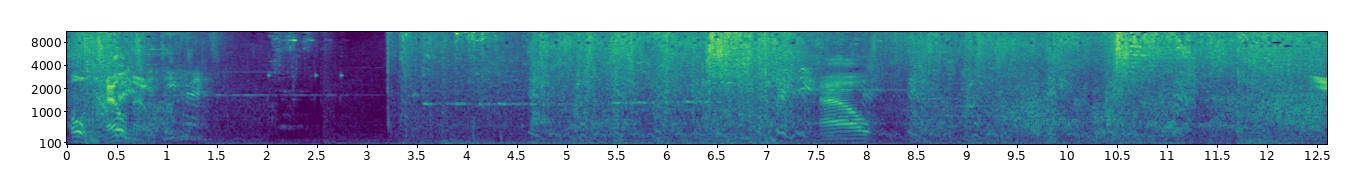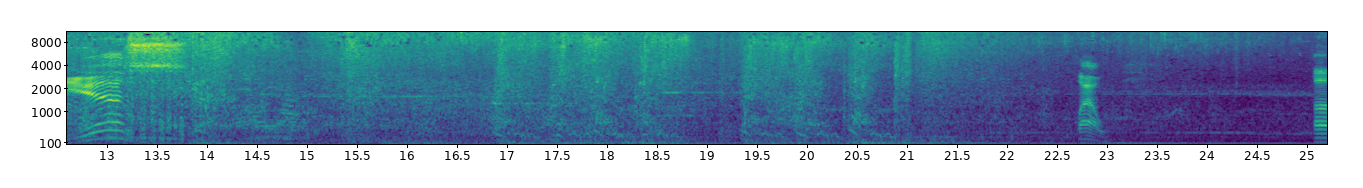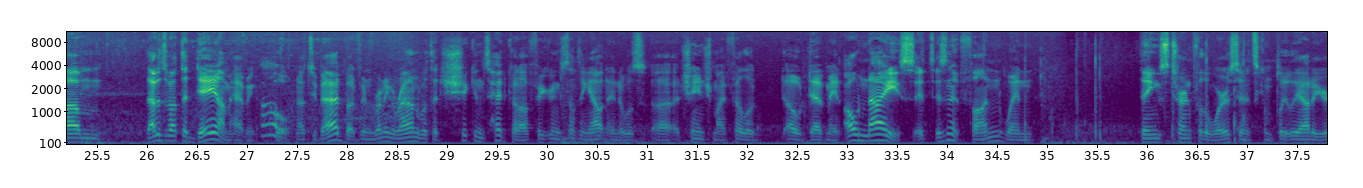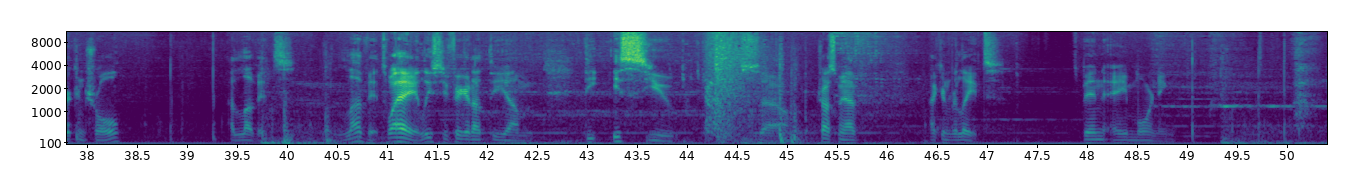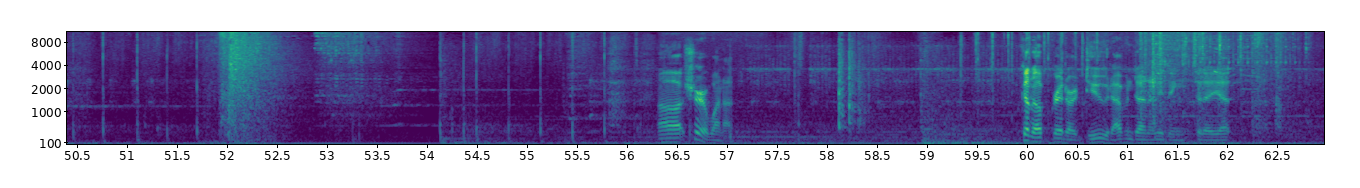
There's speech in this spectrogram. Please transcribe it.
Oh, hell no. Ow. Yes! Wow. Um, that is about the day I'm having. Oh, not too bad, but I've been running around with a chicken's head cut off, figuring something out, and it was uh, a change my fellow, oh, dev mate. Oh, nice! It, isn't it fun when things turn for the worse and it's completely out of your control? I love it. Love it. Well, hey, at least you figured out the, um, the issue. So, trust me, I've, I can relate. It's been a morning. Uh, sure, why not? Gotta upgrade our dude. I haven't done anything today yet.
